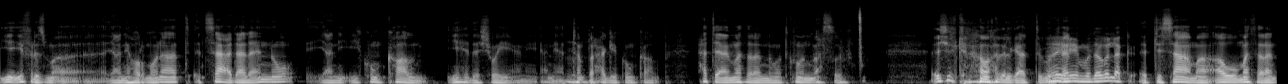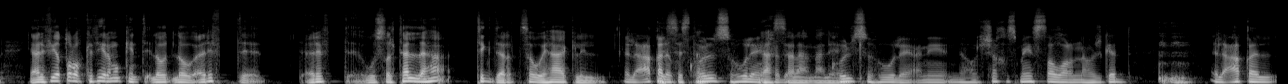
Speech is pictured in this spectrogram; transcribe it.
يفرز م- آه، يعني هرمونات تساعد على إنه يعني يكون كالم يهدى شوي يعني يعني التمبر حقه يكون كالم حتى يعني مثلا لما تكون محصل إيش الكلام هذا اللي قاعد تقول؟ اي؟ اي أقول لك. ابتسامة أو مثلا يعني في طرق كثيرة ممكن لو لو عرفت عرفت وصلت لها تقدر تسوي hack لل العقل ال system. بكل سهولة يا سلام عليك. بكل سهولة يعني إنه الشخص ما يتصور إنه إيش قد. العقل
